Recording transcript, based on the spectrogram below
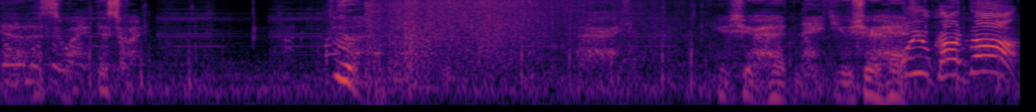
Yeah, this way, this way. All right. Use your head, Nate. Use your head. O yukarıda!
